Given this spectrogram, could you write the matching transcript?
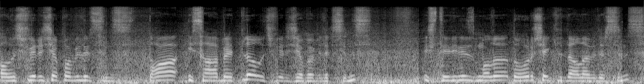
alışveriş yapabilirsiniz. Daha isabetli alışveriş yapabilirsiniz. İstediğiniz malı doğru şekilde alabilirsiniz.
